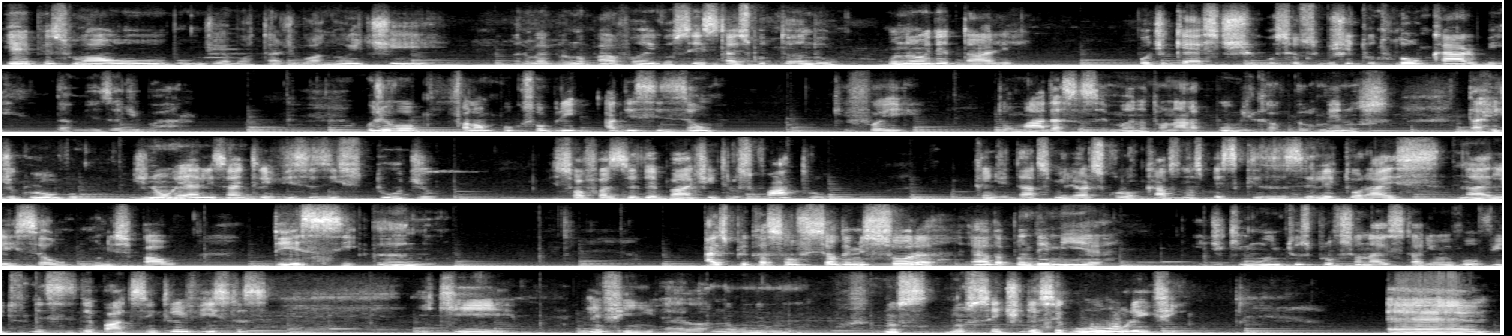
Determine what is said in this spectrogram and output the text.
E aí, pessoal, bom dia, boa tarde, boa noite. Meu nome é Bruno Pavan e você está escutando o Não em Detalhe podcast, o seu substituto low carb da mesa de bar. Hoje eu vou falar um pouco sobre a decisão que foi tomada essa semana, tornada pública, pelo menos da Rede Globo, de não realizar entrevistas em estúdio e só fazer debate entre os quatro candidatos melhores colocados nas pesquisas eleitorais na eleição municipal desse ano. A explicação oficial da emissora é a da pandemia e de que muitos profissionais estariam envolvidos nesses debates e entrevistas e que, enfim, ela não, não, não, não se sentiria segura, enfim. É,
